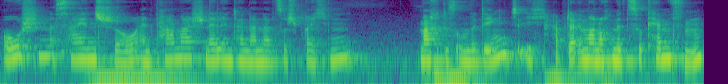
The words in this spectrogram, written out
Ocean Science Show ein paar Mal schnell hintereinander zu sprechen, macht es unbedingt. Ich habe da immer noch mit zu kämpfen.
